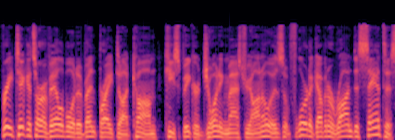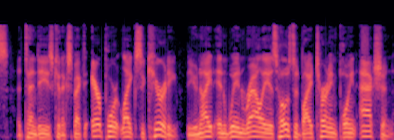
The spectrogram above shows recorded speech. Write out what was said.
Free tickets are available at eventbrite.com. Key speaker joining Mastriano is Florida Governor Ron DeSantis. Attendees can expect airport like security. The Unite and Win rally is hosted by Turning Point Action.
